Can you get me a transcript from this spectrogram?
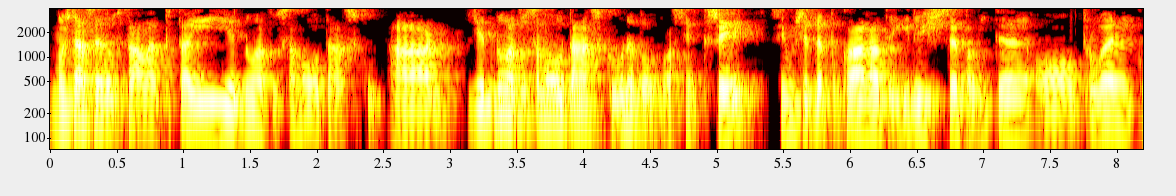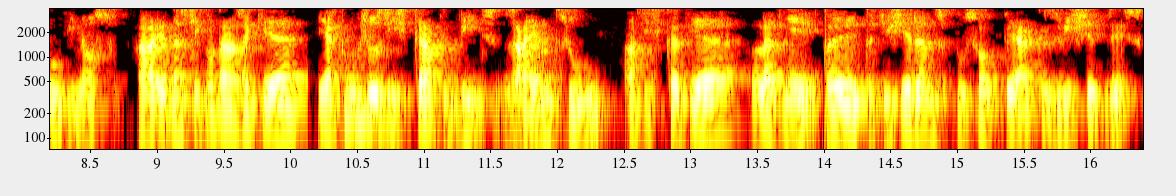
možná se neustále ptají jednu a tu samou otázku. A jednu a tu samou otázku, nebo vlastně tři, si můžete pokládat, i když se bavíte o trojúhelníku výnosu. A jedna z těch otázek je, jak můžu získat víc zájemců a získat je levněji. To je totiž jeden způsob, jak zvýšit zisk.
